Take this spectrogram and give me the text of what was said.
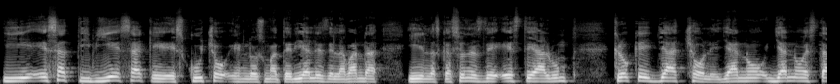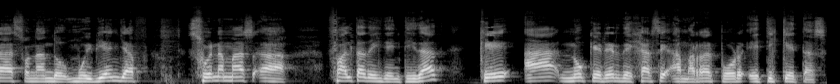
y esa tibieza que escucho en los materiales de la banda y en las canciones de este álbum, creo que ya chole, ya no, ya no está sonando muy bien, ya suena más a falta de identidad que a no querer dejarse amarrar por etiquetas.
